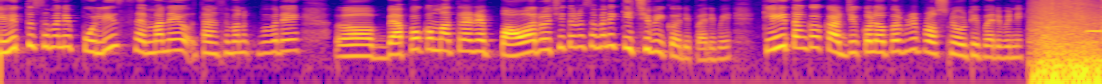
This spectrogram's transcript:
ଯେହେତୁ ସେମାନେ ପୋଲିସ ସେମାନେ ସେମାନଙ୍କ ଉପରେ ବ୍ୟାପକ ମାତ୍ରାରେ ପାୱାର ଅଛି ତେଣୁ ସେମାନେ କିଛି ବି କରିପାରିବେ କେହି ତାଙ୍କ କାର୍ଯ୍ୟକଳାପ ଉପରେ ପ୍ରଶ୍ନ ଉଠିପାରିବେନି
